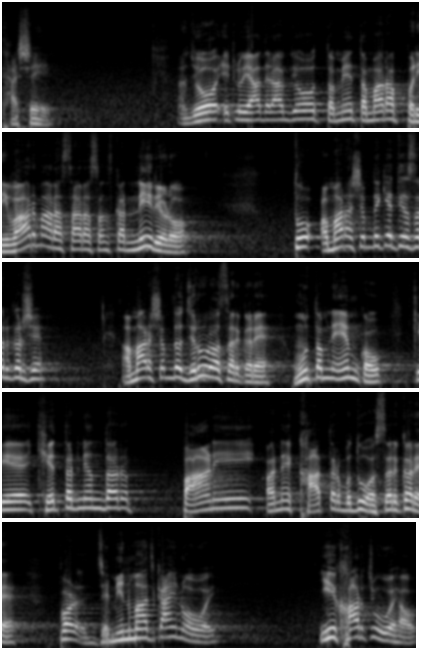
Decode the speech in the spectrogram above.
થશે. જો એટલું યાદ રાખજો, તમે તમારા પરિવારમાં સારા સંસ્કાર નહીં રેડો, તો અમારા શબ્દ ક્યાંથી અસર કરશે? અમારા શબ્દ જરૂર અસર કરે. હું તમને એમ કહું કે ખેતરની અંદર પાણી અને ખાતર બધું અસર કરે, પણ જમીનમાં જ કાંઈ ન હોય. એ ખારચું હોય હાવ.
